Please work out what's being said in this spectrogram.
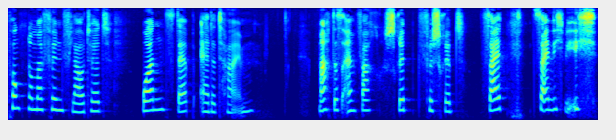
Punkt Nummer 5 lautet One Step at a Time. Mach das einfach Schritt für Schritt. Sei, sei nicht wie ich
